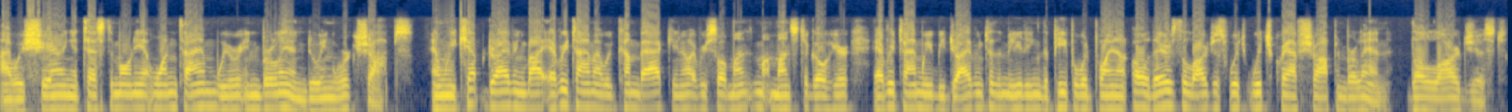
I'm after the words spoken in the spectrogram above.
I was sharing a testimony at one time. We were in Berlin doing workshops. And we kept driving by every time I would come back, you know, every so months, months to go here. Every time we'd be driving to the meeting, the people would point out, oh, there's the largest witch- witchcraft shop in Berlin. The largest.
